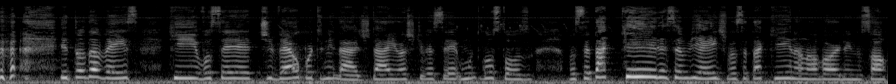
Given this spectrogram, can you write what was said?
e toda vez que você tiver a oportunidade, tá? Eu acho que vai ser muito gostoso. Você tá aqui nesse ambiente, você tá aqui na Nova Ordem do Sol,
